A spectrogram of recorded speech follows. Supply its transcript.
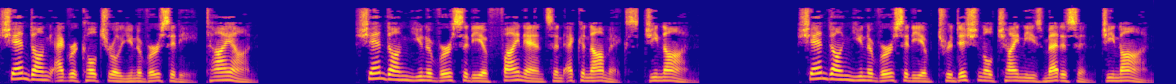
Shandong Agricultural University Tai'an. Shandong University of Finance and Economics Jinan Shandong University of Traditional Chinese Medicine Jinan.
